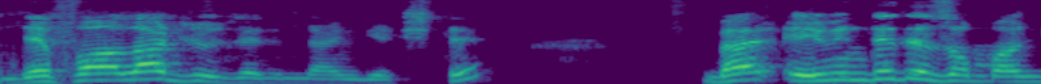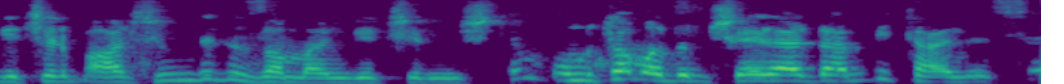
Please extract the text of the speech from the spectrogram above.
defalarca üzerinden geçti. Ben evinde de zaman geçirip arşivinde de zaman geçirmiştim. Unutamadığım şeylerden bir tanesi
